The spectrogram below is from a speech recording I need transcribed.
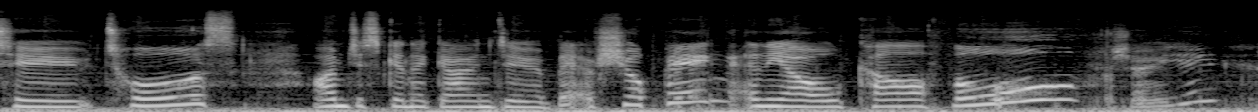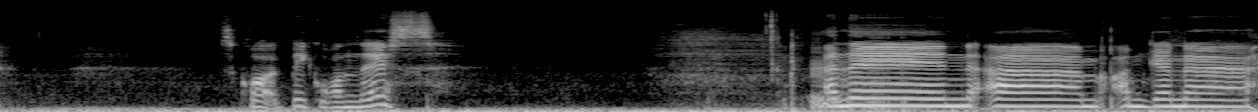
to Tours. I'm just going to go and do a bit of shopping in the old car Carrefour. Show you. It's quite a big one this. and then um, I'm gonna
